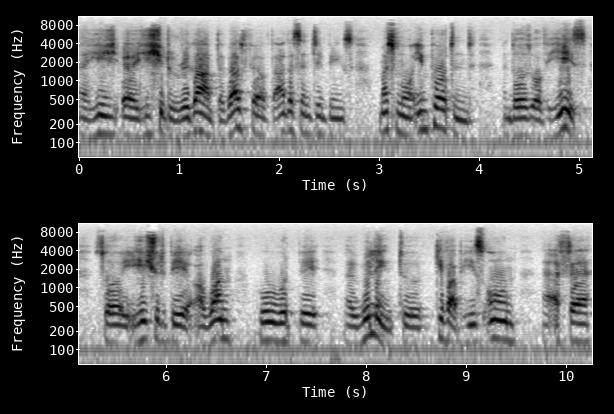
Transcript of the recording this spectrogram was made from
uh, he, uh, he should regard the welfare of the other sentient beings much more important than those of his. So he should be uh, one who would be uh, willing to give up his own uh, affair,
